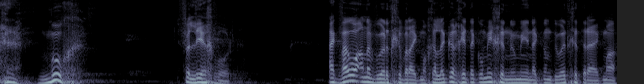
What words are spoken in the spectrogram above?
moeg verleeg word. Ek wou 'n ander woord gebruik, maar gelukkig het ek hom nie genoem nie en ek het hom doodgetrek, maar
